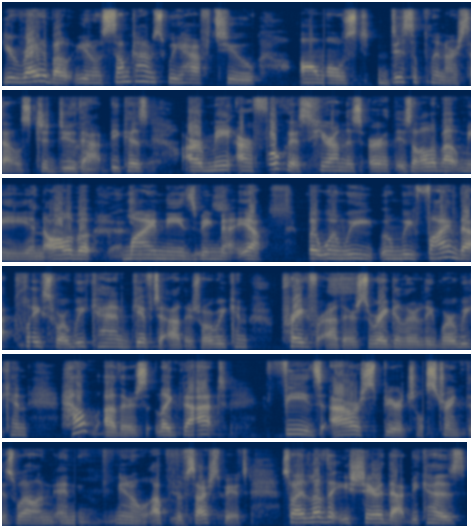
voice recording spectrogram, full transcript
you're right about, you know, sometimes we have to almost discipline ourselves to do that because our main, our focus here on this earth is all about me and all about my needs being met. Yeah. But when we when we find that place where we can give to others, where we can pray for others regularly, where we can help others, like that feeds our spiritual strength as well and, and you know uplifts our spirits. So i love that you shared that because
